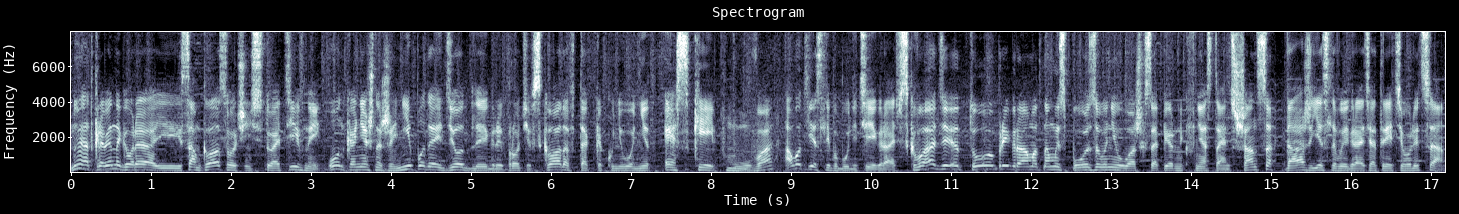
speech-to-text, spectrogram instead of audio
Ну и, откровенно говоря, и сам класс очень ситуативный. Он, конечно же, не подойдет для игры против сквадов, так как у него нет escape move. А вот если вы будете играть в скваде, то при грамотном использовании у ваших соперников не останется шанса, даже если вы играете от третьего лица лица.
